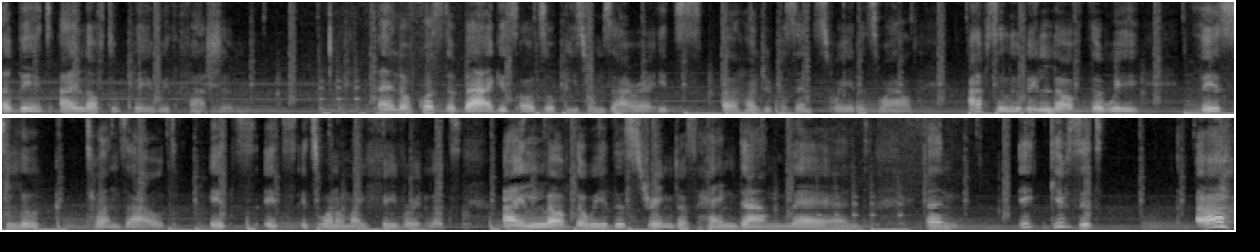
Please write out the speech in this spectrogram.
a bit. I love to play with fashion. And of course the bag is also a piece from Zara. It's a hundred percent suede as well. Absolutely love the way this look turns out it's it's it's one of my favorite looks. I love the way the string just hang down there and and it gives it ah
